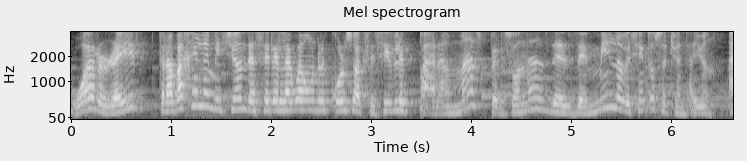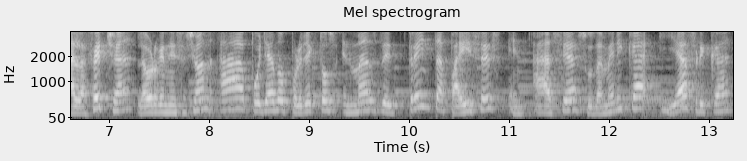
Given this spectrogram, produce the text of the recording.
WaterAid trabaja en la misión de hacer el agua un recurso accesible para más personas desde 1981. A la fecha, la organización ha apoyado proyectos en más de 30 países en Asia, Sudamérica y África,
